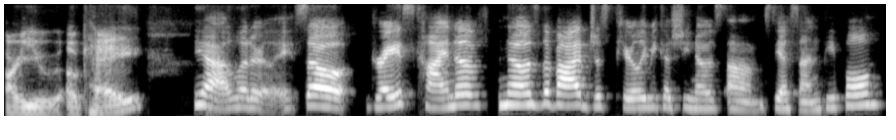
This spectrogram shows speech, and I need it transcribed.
are you okay?" Yeah, literally. So Grace kind of knows the vibe just purely because she knows um CSN people.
